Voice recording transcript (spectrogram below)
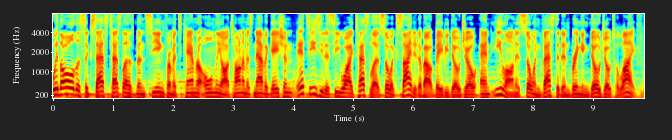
With all the success Tesla has been seeing from its camera-only autonomous navigation, it's easy to see why Tesla is so excited about Baby Dojo and Elon is so invested in bringing Dojo to life.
